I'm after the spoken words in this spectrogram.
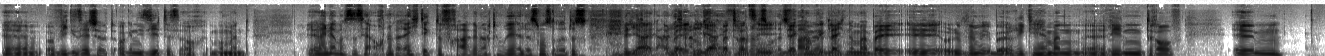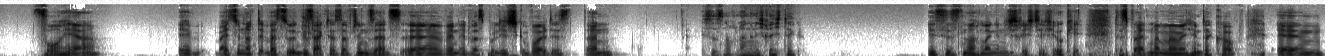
ja. äh, wie Gesellschaft organisiert ist auch im Moment. Nein, aber ähm, es ist ja auch eine berechtigte Frage nach dem Realismus. Also das will ja, ich ja gar aber, nicht angreifen. Ja, aber trotzdem, so da Frage. kommen wir gleich nochmal bei, äh, wenn wir über Ulrike Herrmann äh, reden, drauf. Ähm, vorher, äh, weißt du noch, was du gesagt hast auf den Satz, äh, wenn etwas politisch gewollt ist, dann ist es noch lange nicht richtig ist es noch lange nicht richtig. Okay, das behalten wir mal im Hinterkopf. Ähm,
